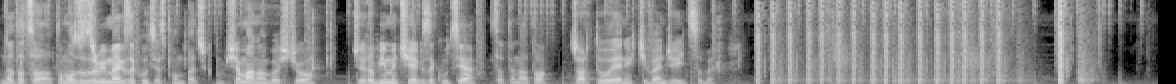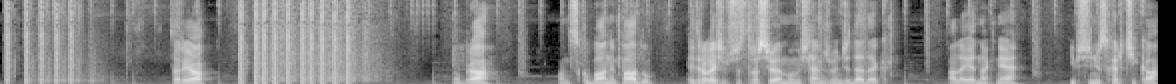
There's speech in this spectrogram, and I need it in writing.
No to co? To może zrobimy egzekucję z pompeczką. Siemano, gościu. Czy robimy ci egzekucję? Co ty na to? Żartuję, niech ci będzie, idź sobie. Serio? Dobra. Pan skubany padł. Ej, trochę się przestraszyłem, bo myślałem, że będzie dedek. Ale jednak nie. I przyniósł hercika.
